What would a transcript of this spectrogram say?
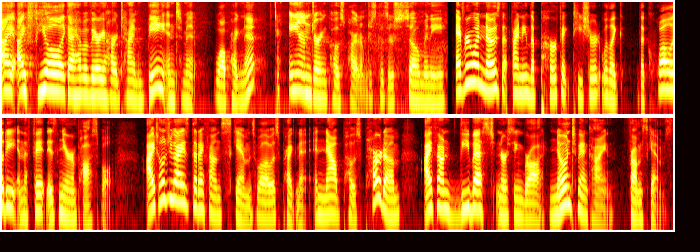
i i feel like i have a very hard time being intimate while pregnant and during postpartum just because there's so many everyone knows that finding the perfect t-shirt with like the quality and the fit is near impossible. I told you guys that i found skims while i was pregnant and now postpartum i found the best nursing bra known to mankind from skims.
